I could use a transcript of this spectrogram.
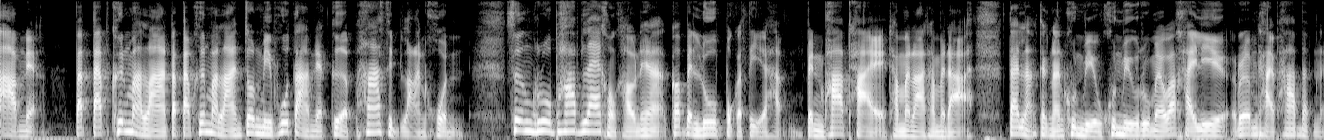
ตามเนี่ย แป๊บๆขึ้นมาล้านแป๊บๆขึ้นมาล้านจนมีผู้ตามเนี่ยเกือบ 50 ล้านคน ซึ่งรูปภาพแรกของเขาเนี่ยก็เป็นรูปปกติอะครับเป็นภาพถ่ายธรรมดาธรรมดา แต่หลังจากนั้นคุณวิว คุณวิวรู้ไหมว่าไคลี่เริ่มถ่ายภาพแบบไหน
